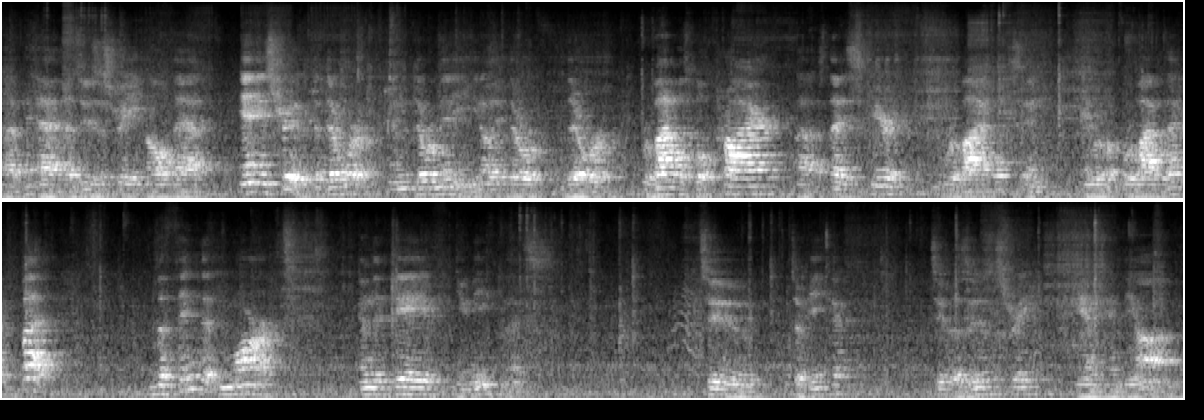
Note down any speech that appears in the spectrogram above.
uh, uh, Azusa Street and all that. And it's true that there were, and there were many. You know, there were there were revivals both prior, uh, that is spirit revivals and, and re- revival after. But the thing that marked and that gave uniqueness to Topeka, to Azusa Street, and, and beyond,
